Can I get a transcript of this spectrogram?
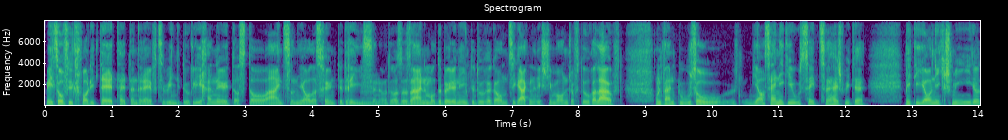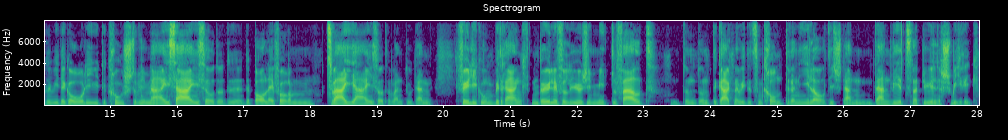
weil so viel Qualität hat dann der FC Winterthur gleich auch nicht, dass da Einzelne alles könnten reissen. Mhm. Oder? Also, dass einer mal den Böllen nimmt und durch eine ganze gegnerische Mannschaft durchläuft. Und wenn du so ja, einige Aussetzer hast, wie der, wie der Janik Schmid oder wie der Goli, wie der Kuster beim 1-1 oder der, der Ball vor dem 2-1 oder wenn du dann völlig unbedrängt einen Böllen verlierst im Mittelfeld, und, und, den Gegner wieder zum Kontern einladest, dann, dann wird es natürlich schwierig.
